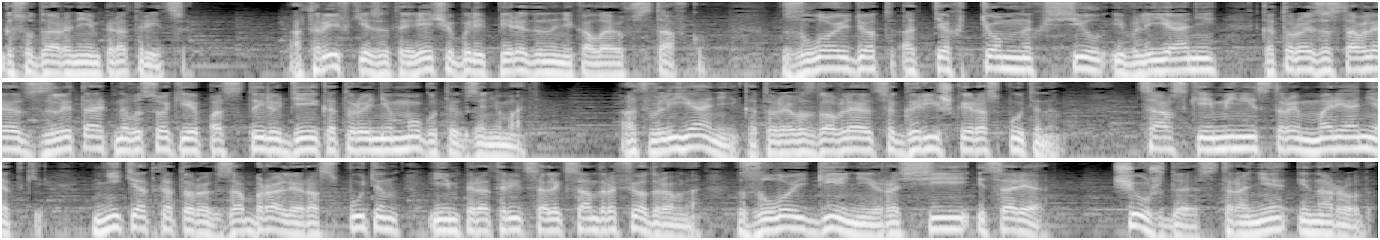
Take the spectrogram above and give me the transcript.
государыни-императрицы. Отрывки из этой речи были переданы Николаю в Ставку. Зло идет от тех темных сил и влияний, которые заставляют взлетать на высокие посты людей, которые не могут их занимать от влияний, которые возглавляются Гришкой Распутиным, царские министры-марионетки, нити от которых забрали Распутин и императрица Александра Федоровна, злой гений России и царя, чуждая стране и народу.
